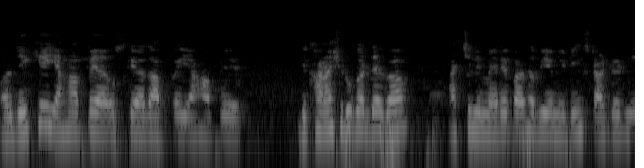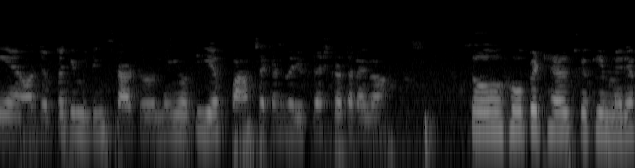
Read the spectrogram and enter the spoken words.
और देखिए, यहाँ पे, उसके बाद आपका यहाँ पे दिखाना शुरू कर देगा। एक्चुअली मेरे पास अभी ये मीटिंग स्टार्टेड नहीं है और जब तक ये मीटिंग स्टार्ट नहीं होती है पाँच सेकंड में रिफ्रेश करता रहेगा। सो होप इट हेल्प क्योंकि मेरे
